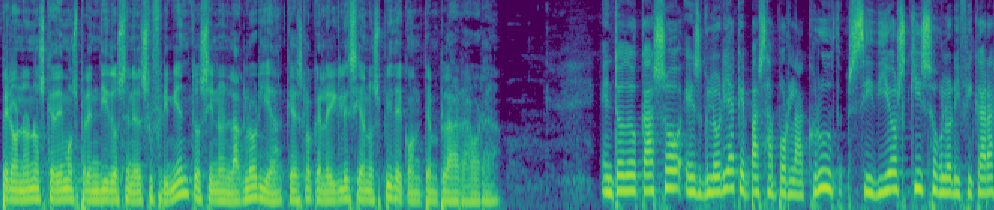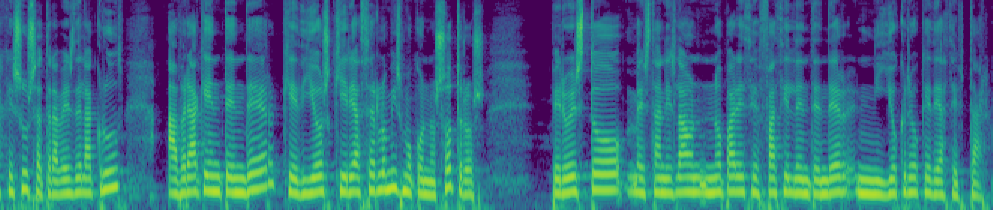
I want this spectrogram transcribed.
Pero no nos quedemos prendidos en el sufrimiento, sino en la gloria, que es lo que la Iglesia nos pide contemplar ahora. En todo caso, es gloria que pasa por la cruz. Si Dios quiso glorificar a Jesús a través de la cruz, habrá que entender que Dios quiere hacer lo mismo con nosotros. Pero esto, Stanislao, no parece fácil de entender ni yo creo que de aceptar.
